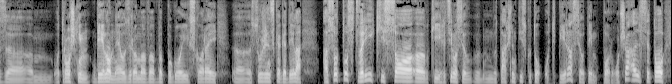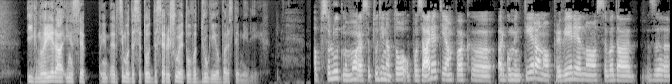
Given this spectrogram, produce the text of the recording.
z um, otroškim delom, ne, oziroma v, v pogojih skoraj uh, suženskega dela. A so to stvari, ki, so, eh, ki jih recimo se v takšnem tisku to odpira, se o tem poroča, ali se to ignorira in se, recimo, da se, to, da se rešuje to v drugi vrste medijih? Absolutno, mora se tudi na to upozarjati, ampak eh, argumentirano, preverjeno, seveda z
